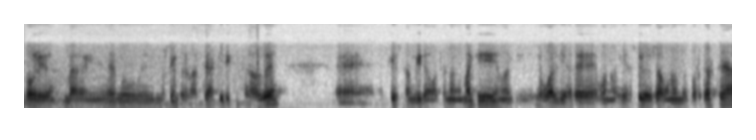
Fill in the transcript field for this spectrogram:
Hori da, ba, egu moztientre bateak irikita daude, e, kistan gira goten emaki, emaki egualdiare, bueno, ia espido ezagun ondo portatzea,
